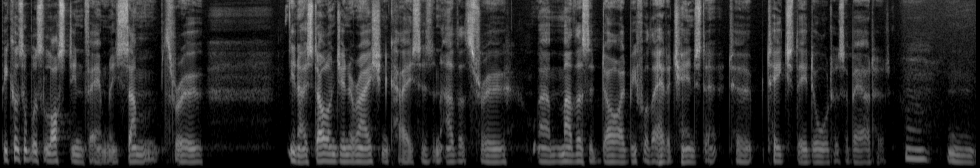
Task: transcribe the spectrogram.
because it was lost in families, some through, you know, stolen generation cases and others through um, mothers that died before they had a chance to, to teach their daughters about it. Mm. Mm.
